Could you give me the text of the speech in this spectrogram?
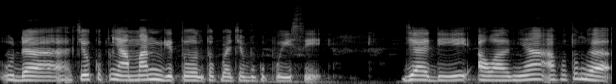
udah cukup nyaman gitu untuk baca buku puisi. Jadi awalnya aku tuh nggak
